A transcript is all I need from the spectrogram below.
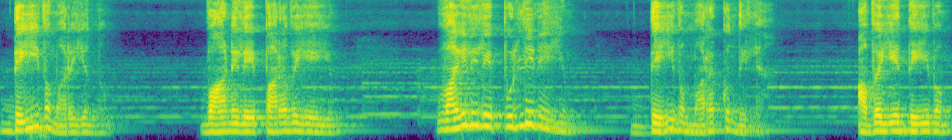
ദൈവം അറിയുന്നു. വാനിലെ പറവയെയും വയലിലെ പുല്ലിനെയും ദൈവം മറക്കുന്നില്ല. അവയെ ദൈവം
